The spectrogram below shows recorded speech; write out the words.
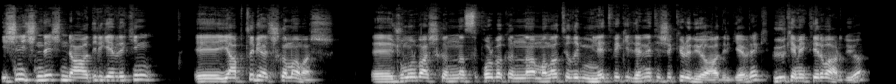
işin içinde şimdi Adil Gevrek'in e, yaptığı bir açıklama var. E, Cumhurbaşkanına, Spor Bakanına, Malatyalı milletvekillerine teşekkür ediyor Adil Gevrek. Büyük emekleri var diyor.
